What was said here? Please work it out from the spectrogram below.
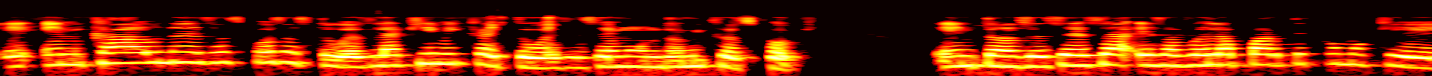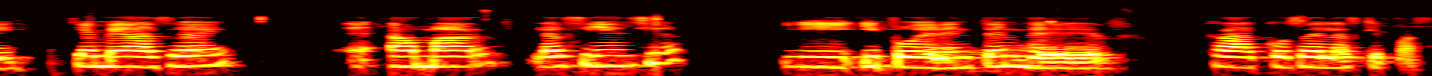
e, en, cada una de esas cosas tú ves la química y tú ves ese mundo microscópico. Entonces esa, esa fue la parte como que, me hace eh, amar la ciencia y, poder entender cada cosa de las que pasa.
